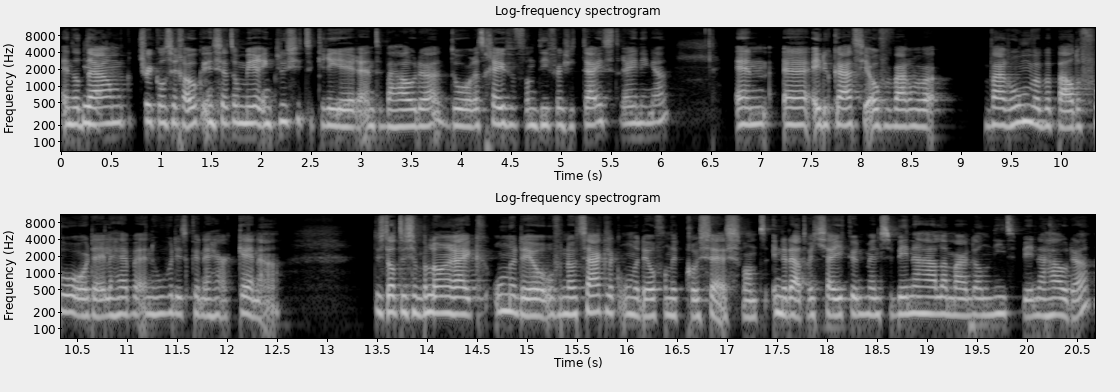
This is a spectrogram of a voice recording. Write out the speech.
En dat daarom Trickle zich ook inzet om meer inclusie te creëren en te behouden door het geven van diversiteitstrainingen en uh, educatie over waarom we, waarom we bepaalde vooroordelen hebben en hoe we dit kunnen herkennen. Dus dat is een belangrijk onderdeel of een noodzakelijk onderdeel van dit proces. Want inderdaad, wat je zei, je kunt mensen binnenhalen, maar dan niet binnenhouden.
